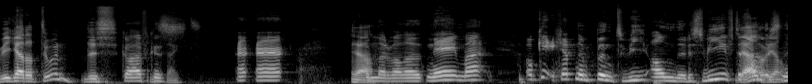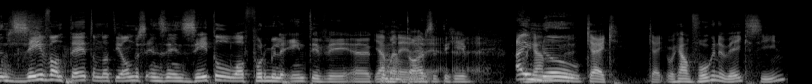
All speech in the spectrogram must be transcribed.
wie gaat dat doen? Dus, Ik wou even... ja. kom daar wel uit. Nee, maar... Oké, je hebt een punt. Wie anders? Wie heeft er Ja, anders, een zee van tijd, omdat hij anders in zijn zetel wat Formule 1 TV eh Ja, maar nee, commentaar nee, zit te geven? I gaan- know. Kijk, kijk, we gaan volgende week zien.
